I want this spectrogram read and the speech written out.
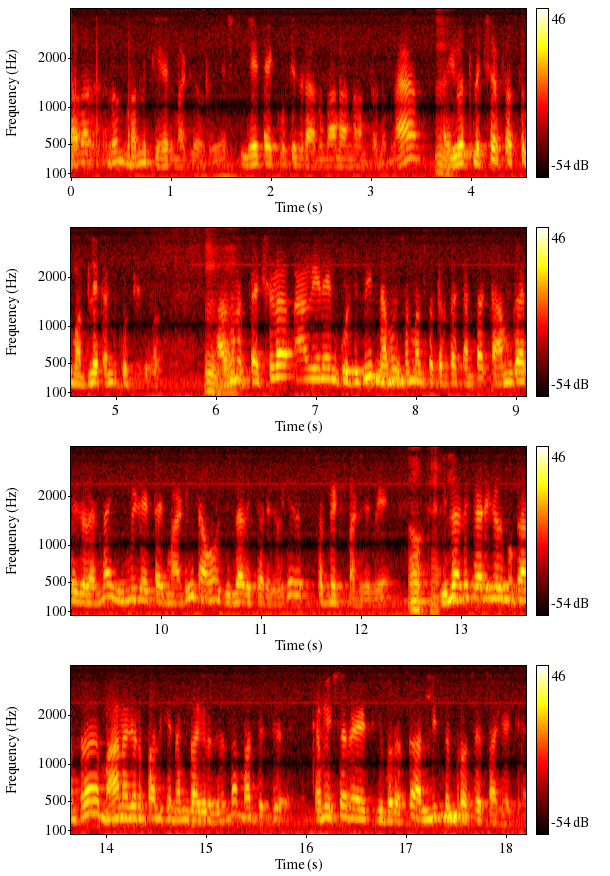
ಯಾವಾಗ ಬಂದು ಕ್ಲಿಯರ್ ಮಾಡಿದ್ರು ಎಷ್ಟು ಲೇಟ್ ಆಗಿ ಕೊಟ್ಟಿದ್ರು ಅನುದಾನ ಅನ್ನೋ ಐವತ್ತು ಲಕ್ಷ ಫಸ್ಟ್ ಮೊದಲೇ ಕಂಡು ಕೊಟ್ಟಿದ್ರು. ಅದನ್ನ ತಕ್ಷಣ ನಾವೇನೇನ್ ಕೊಟ್ಟಿದ್ವಿ? ನಮಗೆ ಸಂಬಂಧಪಟ್ಟಿರ್ತಕ್ಕಂಥ ಕಾಮಗಾರಿಗಳನ್ನ ಇಮಿಡಿಯೇಟ್ ಆಗಿ ಮಾಡಿ ನಾವು ಜಿಲ್ಲಾಧಿಕಾರಿಗಳಿಗೆ ಸಬ್ಮಿಟ್ ಮಾಡಿದ್ವಿ. ಜಿಲ್ಲಾಧಿಕಾರಿಗಳ ಮುಖಾಂತರ ಮಹಾನಗರ ಪಾಲಿಕೆ ನಮ್ದಾಗಿರೋದ್ರಿಂದ ಮತ್ತೆ ಕಮಿಷನರೇಟ್ಗೆ ಬರುತ್ತೆ ಅಲ್ಲಿಂದ ಪ್ರೊಸೆಸ್ ಆಗೈತೆ.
